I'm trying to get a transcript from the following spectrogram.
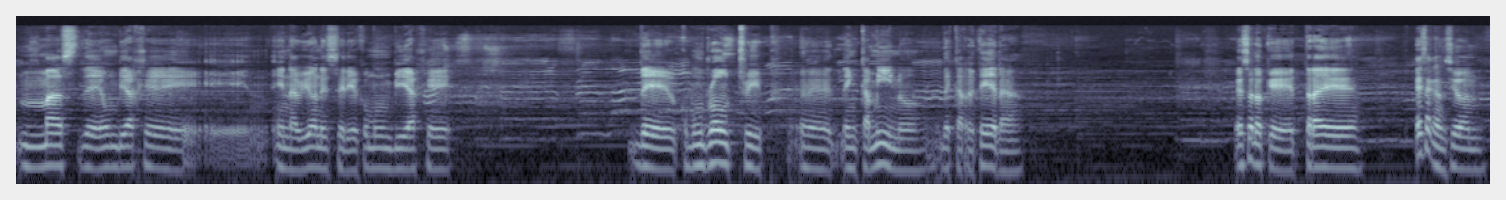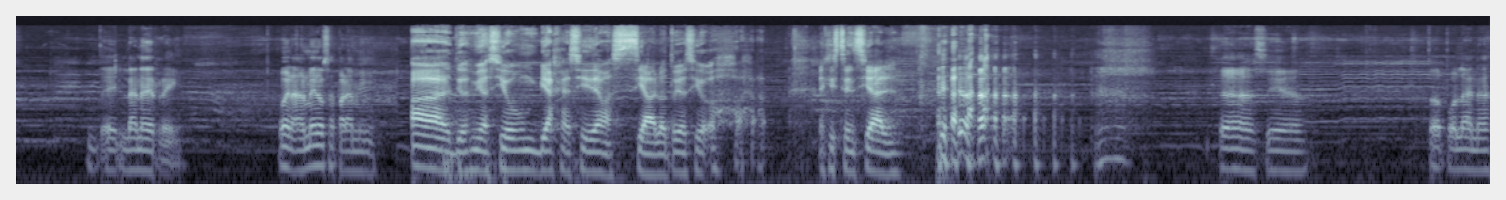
más de un viaje en aviones, sería como un viaje de como un road trip eh, en camino, de carretera. Eso es lo que trae esa canción de Lana del Rey. Bueno, al menos para mí. Ay, Dios mío, ha sido un viaje así demasiado. Lo tuyo ha sido existencial. Ah, sí. Todo por Lana.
